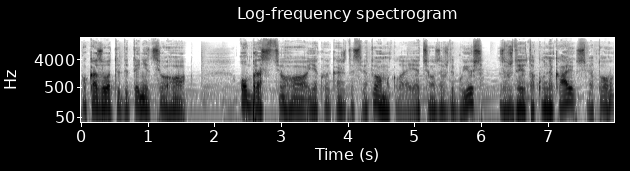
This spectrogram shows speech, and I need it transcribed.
показувати дитині цього образ цього, як ви кажете, святого Миколая. Я цього завжди боюсь, завжди так уникаю святого.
